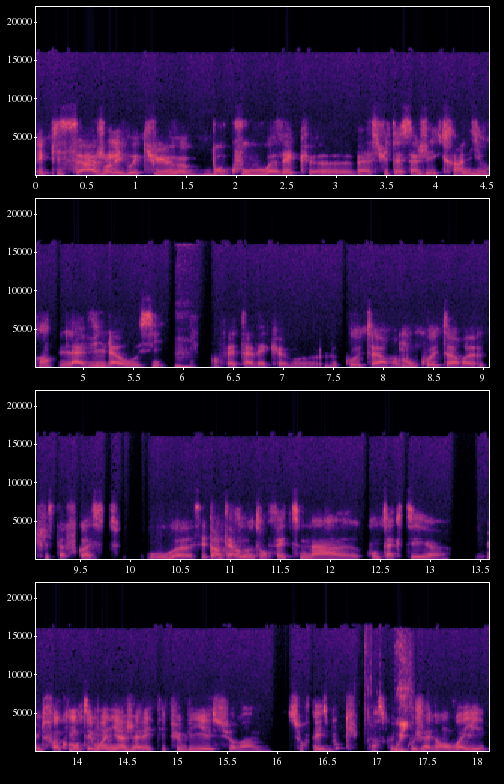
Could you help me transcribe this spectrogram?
Et puis ça, j'en ai vécu euh, beaucoup avec... euh, bah, suite à ça, j'ai écrit un livre, hein, La vie là-haut aussi, Mhm. en fait, avec le co-auteur, mon co-auteur Christophe Coste, où cet internaute, en fait, m'a contacté une fois que mon témoignage avait été publié sur, euh, sur Facebook, parce que Oui. du coup, j'avais envoyé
